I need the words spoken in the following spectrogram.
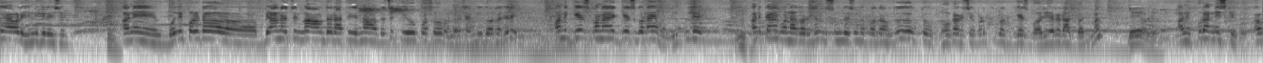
यहाँबाट हिँडेकी रहेछ। अनि भोलिपल्ट बिहान चाहिँ नआउँदा राति नआउँदा चाहिँ के हो कसो हो भनेर चाहिँ हामीले गर्दाखेरि अनि ग्यास गनाएँ ग्यास गनाएँ भने उसले अनि कहाँ गनाएको रहेछ नि त सुन्दै सुन्दै पत्ता हुन्छ त्यो ढोकाको छेउबाट पुरा ग्यास भरिएर रातभरिमा ए हजुर। अनि पुरा निस्केको। अब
